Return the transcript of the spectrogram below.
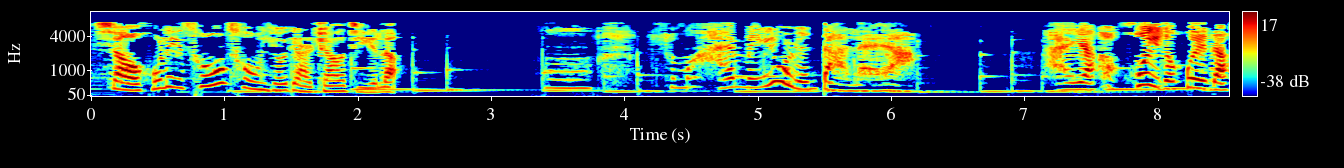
小狐狸聪聪有点着急了。嗯，怎么还没有人打来啊？哎呀，会的，会的，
